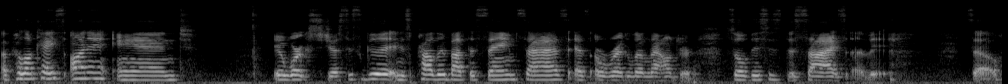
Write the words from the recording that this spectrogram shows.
a pillowcase on it and it works just as good and it's probably about the same size as a regular lounger. So this is the size of it. So,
